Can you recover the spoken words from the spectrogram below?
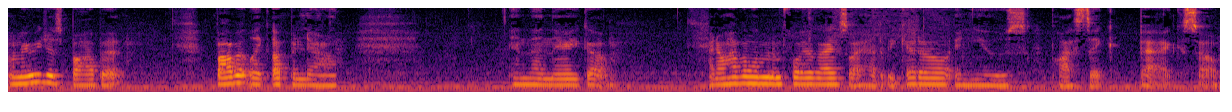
or maybe just bob it. Bob it like up and down. And then there you go. I don't have aluminum foil, guys, so I had to be ghetto and use plastic bag, so.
